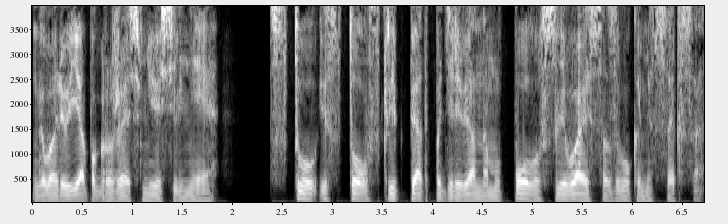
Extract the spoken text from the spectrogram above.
Говорю я, погружаясь в нее сильнее. Стул и стол скрипят по деревянному полу, сливаясь со звуками секса.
